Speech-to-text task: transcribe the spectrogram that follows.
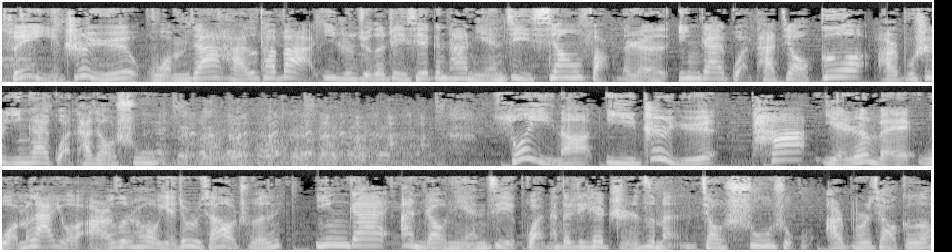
所以以至于我们家孩子他爸一直觉得这些跟他年纪相仿的人应该管他叫哥，而不是应该管他叫叔。所以呢，以至于。他也认为，我们俩有了儿子之后，也就是小小纯，应该按照年纪管他的这些侄子们叫叔叔，而不是叫哥。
